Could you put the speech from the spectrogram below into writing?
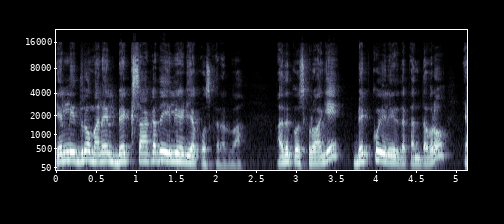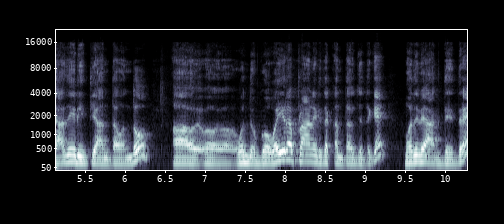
ಎಲ್ಲಿದ್ದರೂ ಮನೇಲಿ ಬೆಕ್ಕು ಸಾಕದೆ ಇಲಿ ಹಿಡಿಯೋಕ್ಕೋಸ್ಕರ ಅಲ್ವಾ? ಅದಕ್ಕೋಸ್ಕರವಾಗಿ ಬೆಕ್ಕು ಇಲಿ ಇರತಕ್ಕಂಥವರು ಯಾವುದೇ ರೀತಿಯಾದಂಥ ಒಂದು ಒಂದು ಗೋ ವೈರ ಪ್ರಾಣಿ ಇರತಕ್ಕಂಥ ಜೊತೆಗೆ ಮದುವೆ ಆಗದೇ ಇದ್ದರೆ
